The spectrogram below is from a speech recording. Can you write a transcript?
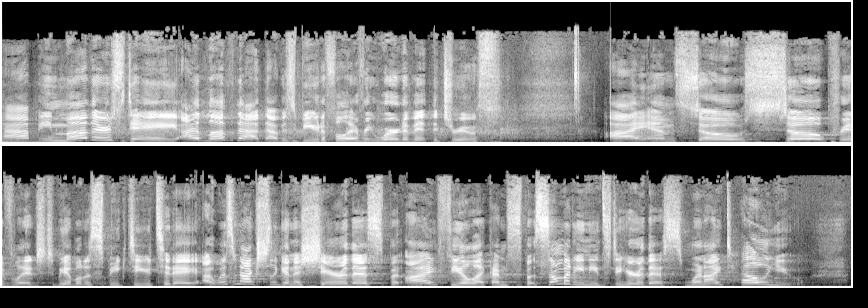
Happy Mother's Day. I love that. That was beautiful. Every word of it, the truth. I am so, so privileged to be able to speak to you today. I wasn't actually going to share this, but I feel like I'm sp- somebody needs to hear this. When I tell you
